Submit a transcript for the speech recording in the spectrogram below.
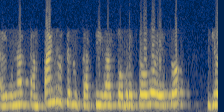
algunas campañas educativas sobre todo eso, yo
